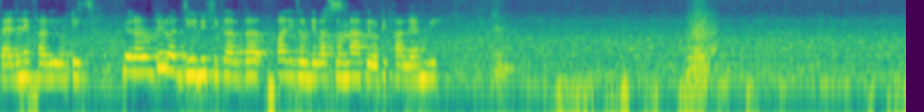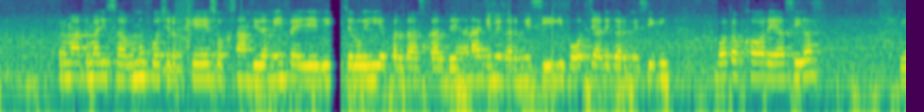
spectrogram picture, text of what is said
ਸਹਿਜ ਨੇ ਖਾ ਲਈ ਰੋਟੀ। ਮੇਰਾ ਰੋਟੀ ਦਾ ਜੀ ਨਹੀਂ ਸੀ ਕਰਦਾ। ਭਾਜੀ ਤੁਹਾਡੇ ਵਾਸਤੇ ਬਣਾ ਕੇ ਰੋਟੀ ਖਾ ਲੈਣਗੇ। ਪਰਮਾਤਮਾ ਜੀ ਸਭ ਨੂੰ ਖੁਸ਼ ਰੱਖੇ, ਸੁੱਖ ਸ਼ਾਂਤੀ ਦਾ ਮੀਂਹ ਪੈ ਜੇ ਜੀ। ਚਲੋ ਇਹੀ ਆਪਾਂ ਅਰਦਾਸ ਕਰਦੇ ਹਾਂ ਨਾ, ਜਿਵੇਂ ਗਰਮੀ ਸੀਗੀ, ਬਹੁਤ ਜ਼ਿਆਦਾ ਗਰਮੀ ਸੀਗੀ। ਬਹੁਤ ਔਖਾ ਹੋ ਰਿਹਾ ਸੀਗਾ। ਤੇ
